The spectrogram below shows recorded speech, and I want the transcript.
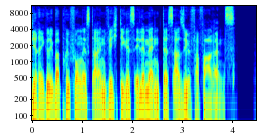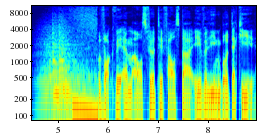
die Regelüberprüfung ist ein wichtiges Element des Asylverfahrens. VOG-WM aus für TV-Star Evelyn Bodecki.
